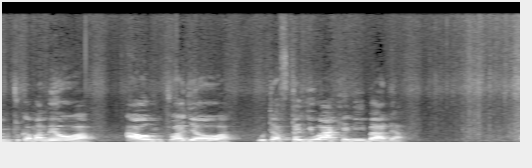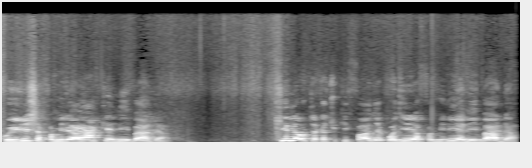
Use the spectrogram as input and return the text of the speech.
mtu kama ameoa au mtu hajaoa utafutaji wake ni ibada. Kuilisha familia yake ni ibada. Kila utakachokifanya kwa ajili ya familia ni ibada.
